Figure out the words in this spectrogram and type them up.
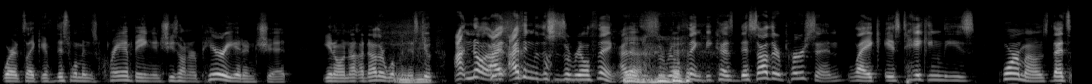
where it's like if this woman's cramping and she's on her period and shit, you know, another woman is too. I, no, I, I think that this is a real thing. I think Mm-hmm. This is a real thing because this other person like is taking these hormones that's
